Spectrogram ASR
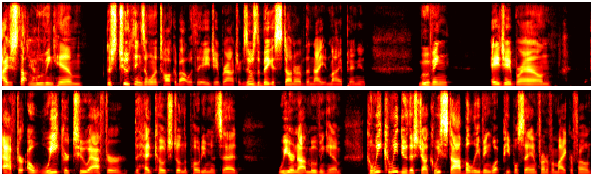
I just thought Yeah. moving him. There's two things I want to talk about with the AJ Brown trade because it was the biggest stunner of the night, in my opinion. Moving AJ Brown after a week or two after the head coach stood on the podium and said, "We are not moving him." Can we can we do this, John? Can we stop believing what people say in front of a microphone?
